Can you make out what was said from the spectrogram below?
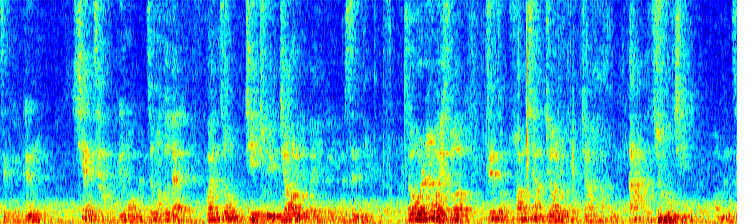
这个跟现场跟我们这么多的观众近距离交流的一个一个盛典。所以我认为说，这种双向交流将很大的促进我们整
